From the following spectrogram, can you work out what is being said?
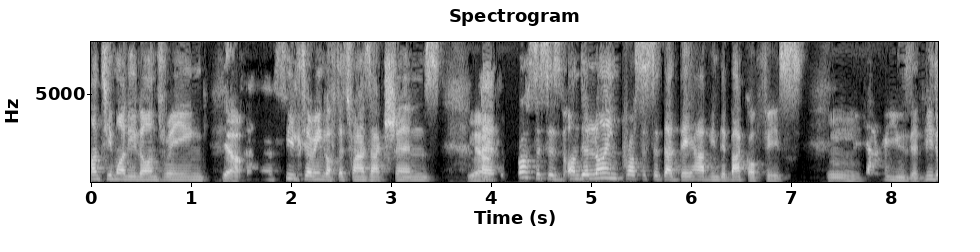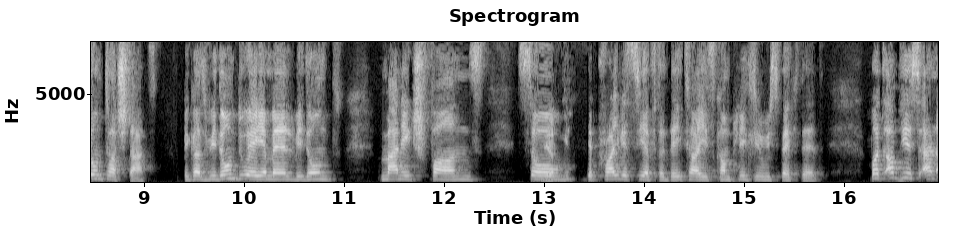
anti-money laundering, yeah. uh, filtering of the transactions, yeah. uh, the processes, underlying processes that they have in the back office, mm. we can reuse it. We don't touch that because we don't do AML, we don't manage funds. So yeah. we, the privacy of the data is completely respected. But obvious, and,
